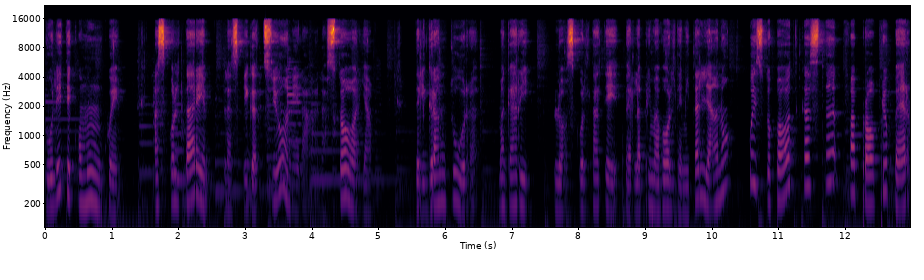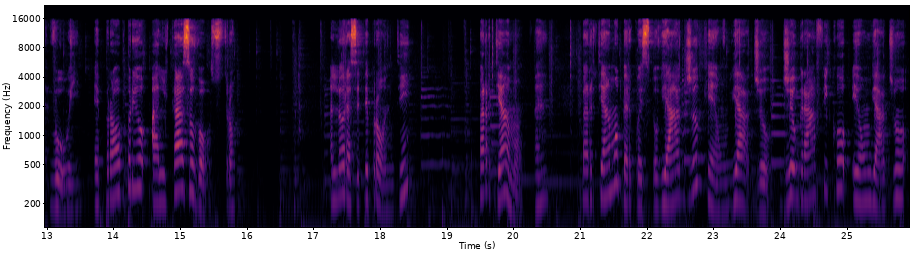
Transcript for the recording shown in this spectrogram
volete comunque ascoltare la spiegazione, la, la storia del Grand Tour, magari lo ascoltate per la prima volta in italiano, questo podcast fa proprio per voi, è proprio al caso vostro. Allora siete pronti? Partiamo, eh? Partiamo per questo viaggio che è un viaggio geografico e un viaggio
